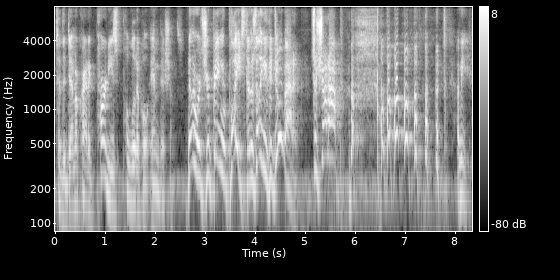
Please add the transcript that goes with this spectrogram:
to the Democratic Party's political ambitions. In other words, you're being replaced and there's nothing you can do about it. So shut up. I mean,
